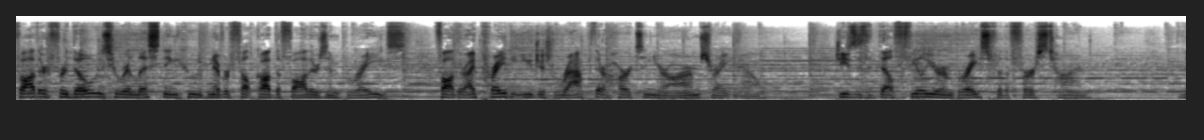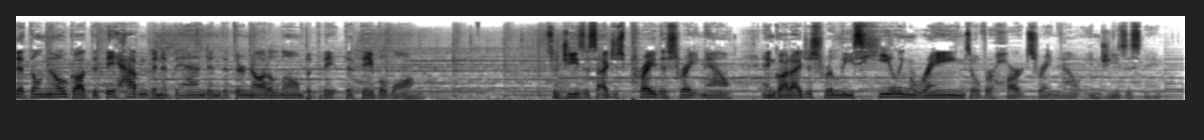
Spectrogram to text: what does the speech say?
Father, for those who are listening who have never felt God the Father's embrace, Father, I pray that you just wrap their hearts in your arms right now. Jesus, that they'll feel your embrace for the first time. That they'll know, God, that they haven't been abandoned, that they're not alone, but they, that they belong. So, Jesus, I just pray this right now. And God, I just release healing rains over hearts right now in Jesus' name.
